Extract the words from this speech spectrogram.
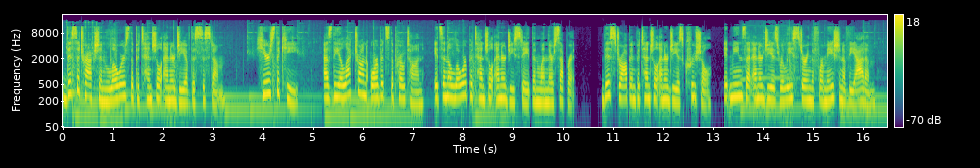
This attraction lowers the potential energy of the system. Here's the key. As the electron orbits the proton, it's in a lower potential energy state than when they're separate. This drop in potential energy is crucial. It means that energy is released during the formation of the atom.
